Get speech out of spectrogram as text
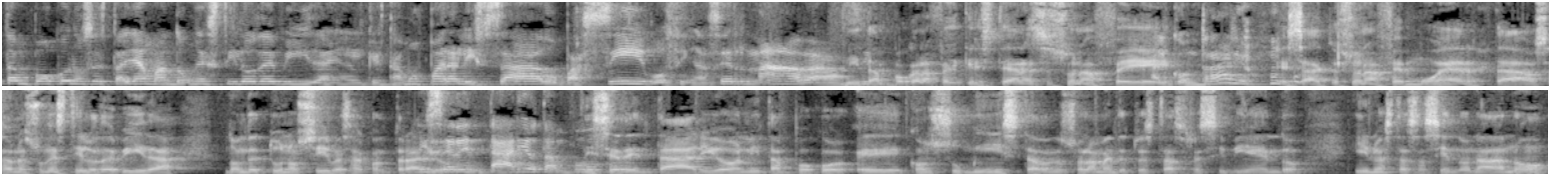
tampoco nos está llamando a un estilo de vida en el que estamos paralizados, pasivos, sin hacer nada. Ni sin- tampoco la fe cristiana es una fe. Al contrario. Exacto, es una fe muerta, o sea, no es un estilo de vida donde tú no sirves, al contrario. Ni sedentario tampoco. Ni sedentario, ni tampoco eh, consumista, donde solamente tú estás recibiendo y no estás haciendo nada. No,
